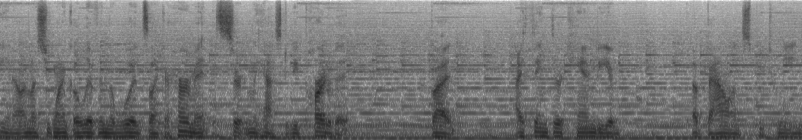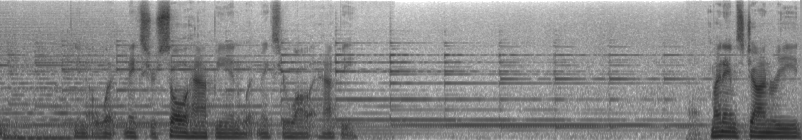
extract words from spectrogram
you know, unless you want to go live in the woods like a hermit, it certainly has to be part of it. But I think there can be a, a balance between, you know, what makes your soul happy and what makes your wallet happy. My name is John Reed,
